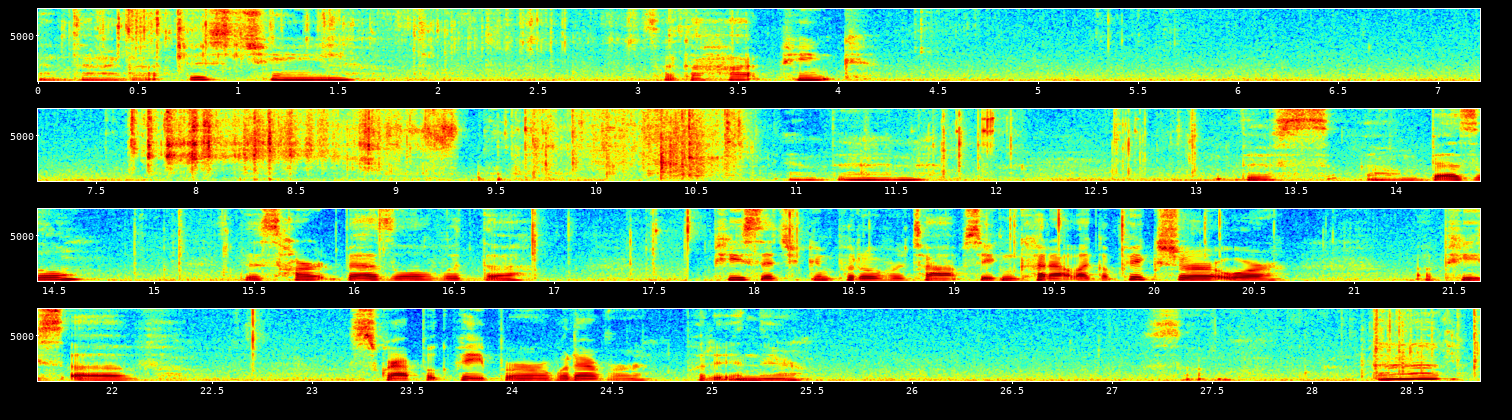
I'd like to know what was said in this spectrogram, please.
And then I got this chain. It's like a hot pink. And then this um, bezel, this heart bezel with the piece that you can put over top so you can cut out like a picture or a piece of scrapbook paper or whatever, put it in there. So that.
